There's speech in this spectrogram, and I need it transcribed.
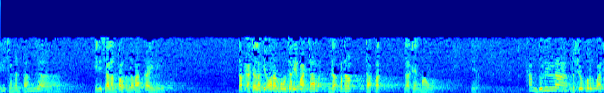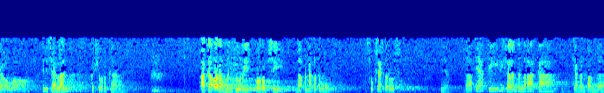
Ini jangan bangga. Ini jalan tol ke neraka ini. Tapi ada lagi orang mau cari pacar nggak pernah dapat, nggak ada yang mau. Ya. Alhamdulillah bersyukur kepada Allah. Ini jalan ke surga. Ada orang mencuri, korupsi, nggak pernah ketemu, sukses terus. Ya. Hati-hati, ini jalan ke neraka. Jangan bangga.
